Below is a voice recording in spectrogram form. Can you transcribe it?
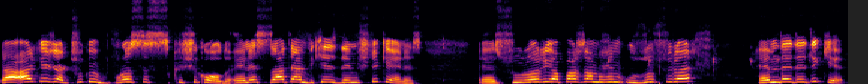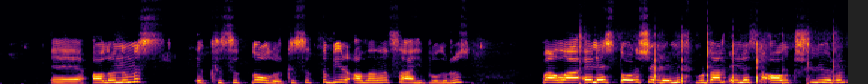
Ya arkadaşlar çünkü burası sıkışık oldu. Enes zaten bir kez demişti ki Enes. E, surları yaparsam hem uzun sürer hem de dedi ki e, alanımız e, kısıtlı olur. Kısıtlı bir alana sahip oluruz. Vallahi Enes doğru söylemiş. Buradan Enes'i alkışlıyorum.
